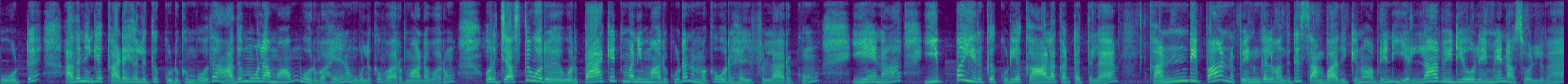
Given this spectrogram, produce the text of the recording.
போட்டு அதை நீங்கள் கடைகளுக்கு கொடுக்கும்போது அது மூலமாகவும் ஒரு வகையில் உங்களுக்கு வருமானம் வரும். ஒரு ஜஸ்ட் ஒரு ஒரு பேக்கெட் மணி மாதிரி கூட நமக்கு ஒரு ஹெல்ப்ஃபுல்லாக இருக்கும். ஏன்னா இப்போ இருக்கக்கூடிய காலகட்டத்தில் கண்டிப்பாக பெண்கள் வந்துட்டு சம்பாதிக்கணும் அப்படின்னு எல்லா வீடியோலையுமே நான் சொல்லுவேன்.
